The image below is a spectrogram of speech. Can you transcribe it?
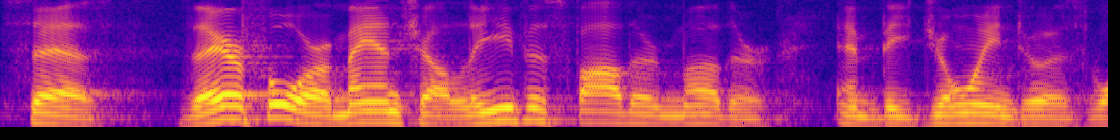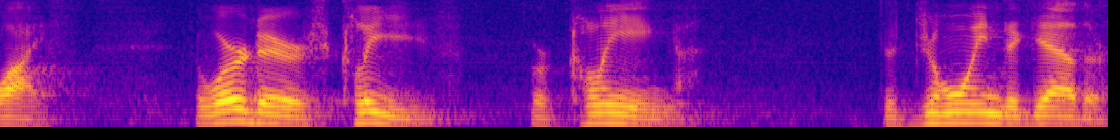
says, Therefore a man shall leave his father and mother and be joined to his wife. The word there is cleave or cling, to join together,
